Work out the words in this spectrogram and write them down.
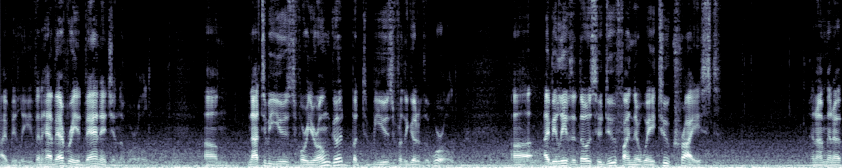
I believe, and have every advantage in the world. Um, not to be used for your own good, but to be used for the good of the world. Uh, I believe that those who do find their way to Christ, and I'm going to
